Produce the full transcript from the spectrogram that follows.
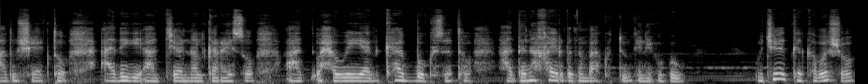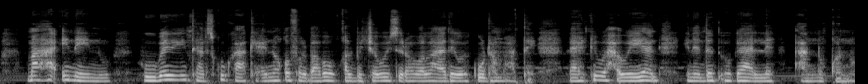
aad u sheegto. Adigii aad jeenal garayso aad waxa weeyaan ka bogsato. Haddana khayr badan baa ku duuganay ogow ujeedka kabasho maaha inaynu huubadii intaan isku kaakicino qof walbaaba u qalbi jabo isira wallahi adiga way ku dhammaatay laakiin waxa weeyaan inaan dad ogaal leh aan noqono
